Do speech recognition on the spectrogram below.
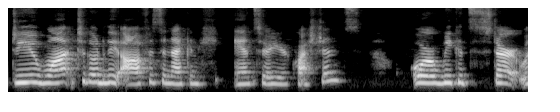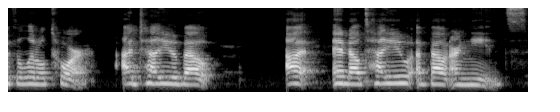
Do you want to go to the office and I can answer your questions? Or we could start with a little tour. I'd tell you about, uh, and I'll tell you about our needs.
